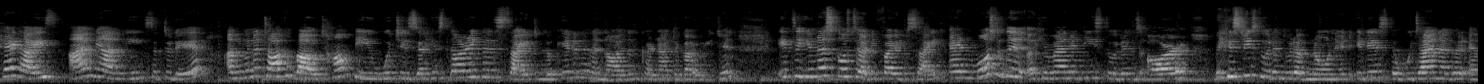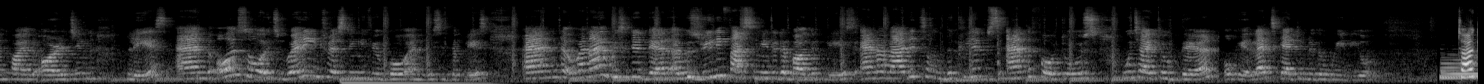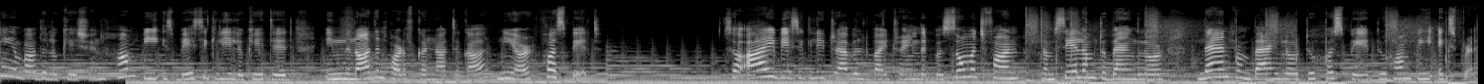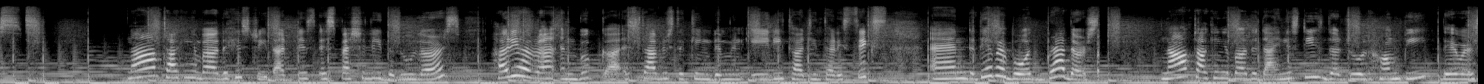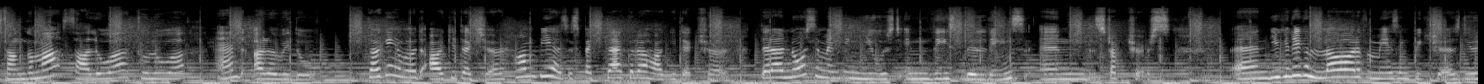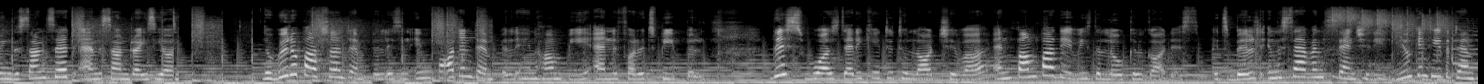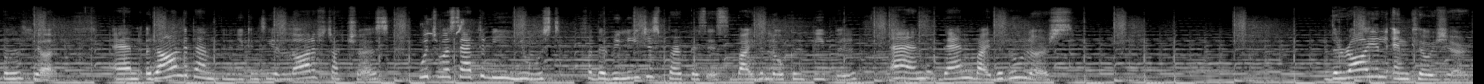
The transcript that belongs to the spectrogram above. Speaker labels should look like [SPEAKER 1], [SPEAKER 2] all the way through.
[SPEAKER 1] Hey guys, I'm Yalni. So today I'm going to talk about Hampi, which is a historical site located in the northern Karnataka region. It's a UNESCO certified site, and most of the uh, humanities students or the history students would have known it. It is the Vijayanagar Empire origin place, and also it's very interesting if you go and visit the place. And when I visited there, I was really fascinated about the place, and I've added some of the clips and the photos which I took there. Okay, let's get into the video.
[SPEAKER 2] Talking about the location, Hampi is basically located in the northern part of Karnataka near Hospet. So I basically traveled by train that was so much fun from Salem to Bangalore, then from Bangalore to Hospet through Hampi Express. Now talking about the history that is especially the rulers. Harihara and Bukka established the kingdom in AD 1336 and they were both brothers. Now talking about the dynasties that ruled Hampi, they were Sangama, Saluva, Tuluva and Aravidu. Talking about architecture, Hampi has a spectacular architecture. There are no cementing used in these buildings and structures. And you can take a lot of amazing pictures during the sunset and the sunrise here. The Virupaksha temple is an important temple in Hampi and for its people. This was dedicated to Lord Shiva and Pampa Devi is the local goddess. It's built in the 7th century. You can see the temple here. And around the temple you can see a lot of structures which were said to be used for the religious purposes by the local people and then by the rulers. The royal enclosure.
